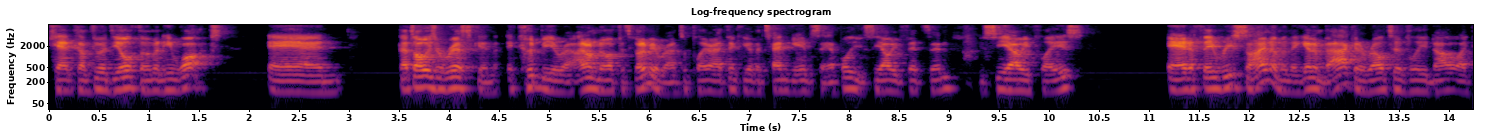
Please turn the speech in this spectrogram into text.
can't come to a deal with him, and he walks, and that's always a risk. And it could be around. I don't know if it's going to be a rental player. I think you have a 10 game sample. You see how he fits in. You see how he plays. And if they re-sign him and they get him back in a relatively not like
